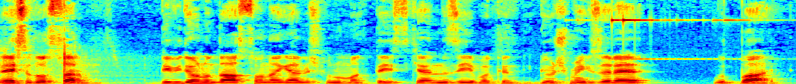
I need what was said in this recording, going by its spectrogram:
Neyse dostlarım. Bir videonun daha sonuna gelmiş bulunmaktayız. Kendinize iyi bakın. Görüşmek üzere. Goodbye.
